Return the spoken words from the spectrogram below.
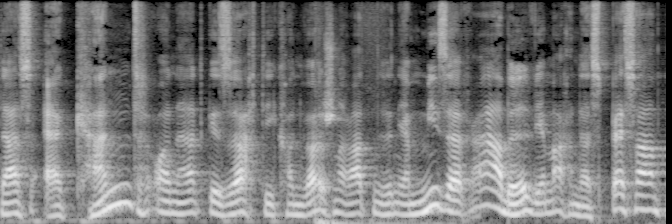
das erkannt und hat gesagt, die Conversion-Raten sind ja miserabel, wir machen das besser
